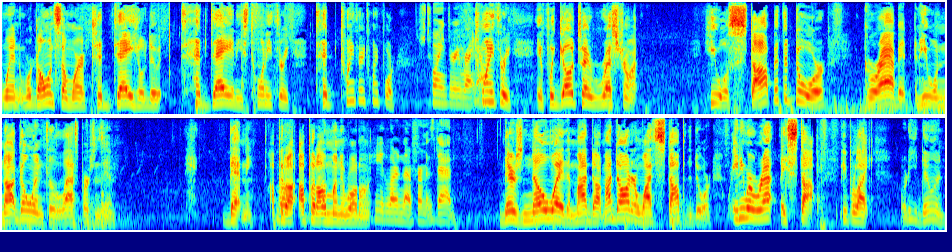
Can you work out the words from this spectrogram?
when we're going somewhere, today he'll do it. Today, and he's 23. T- 23, 24. She's 23 right now. 23. If we go to a restaurant, he will stop at the door, grab it, and he will not go in until the last person's in. Bet me. I'll put all, I'll put all the money in the world on it. He learned that from his dad. There's no way that my daughter, my daughter and wife stop at the door. Anywhere we're at, they stop. People are like, "What are you doing?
